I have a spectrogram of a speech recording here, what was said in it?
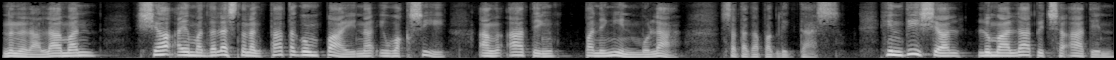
na nalalaman, siya ay madalas na nagtatagumpay na iwaksi ang ating paningin mula sa tagapagligtas. Hindi siya lumalapit sa atin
